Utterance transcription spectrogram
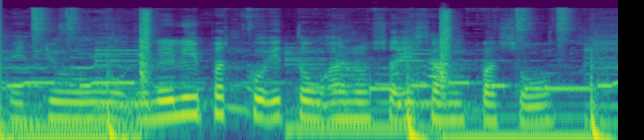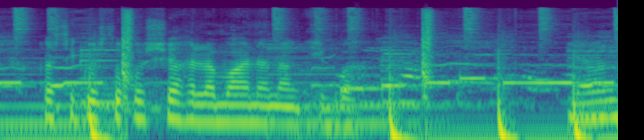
Medyo ililipat ko itong ano sa isang paso kasi gusto ko siya halamanan ng iba. Ayan.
